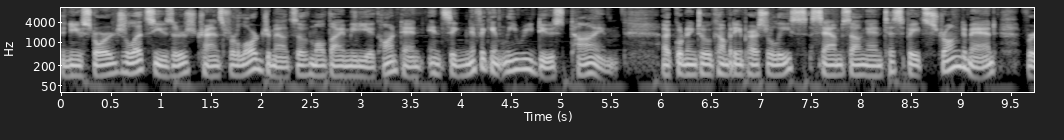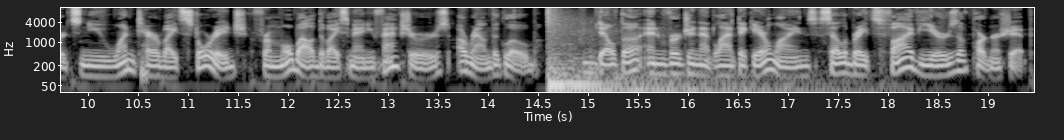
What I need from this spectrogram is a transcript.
The new storage lets users transfer large amounts of multimedia content in significantly reduced time. According to a company press release, Samsung anticipates strong demand for its new 1 terabyte storage from mobile device manufacturers around the globe. Delta and Virgin Atlantic Airlines celebrates 5 years of partnership.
